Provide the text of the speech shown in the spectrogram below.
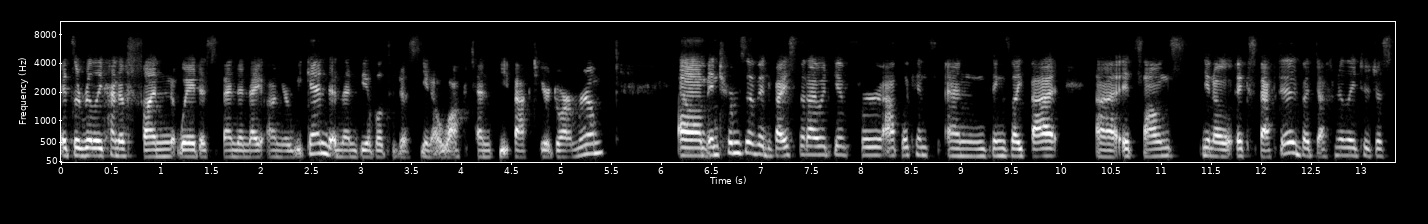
it's a really kind of fun way to spend a night on your weekend and then be able to just, you know, walk 10 feet back to your dorm room. Um, in terms of advice that I would give for applicants and things like that, uh, it sounds, you know, expected, but definitely to just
